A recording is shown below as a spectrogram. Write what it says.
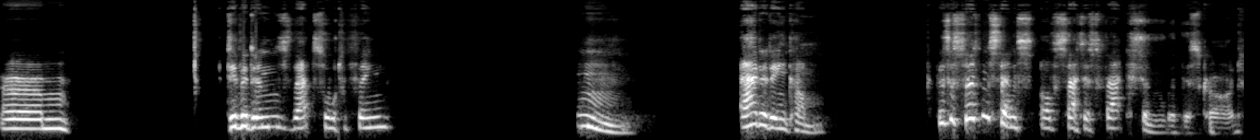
um, dividends, that sort of thing. Hmm. Added income. There's a certain sense of satisfaction with this card.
